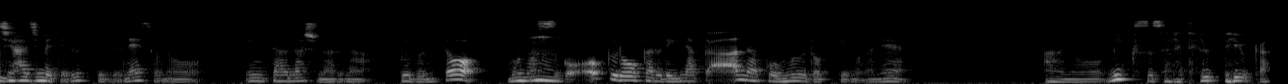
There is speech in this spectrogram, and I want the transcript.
し始めてるっていうね、そのインターナショナルな部分とものすごくローカルで田舎なこうムードっていうのがねあのミックスされてるっていうか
